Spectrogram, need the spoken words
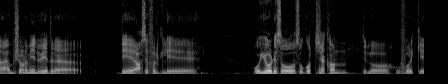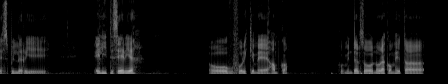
Nei, ambisjonene mine videre Det er selvfølgelig å gjøre det så, så godt jeg kan til å Hvorfor ikke spiller i eliteserie? Og hvorfor ikke med HamKam? For min del, så når jeg kom hit, da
